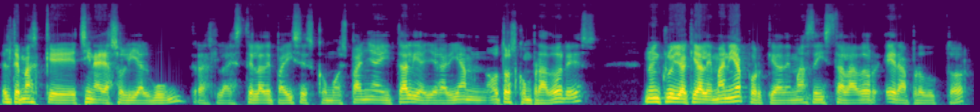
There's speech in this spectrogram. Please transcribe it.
El tema es que China ya solía el boom, tras la estela de países como España e Italia llegarían otros compradores. No incluyo aquí Alemania porque además de instalador era productor.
